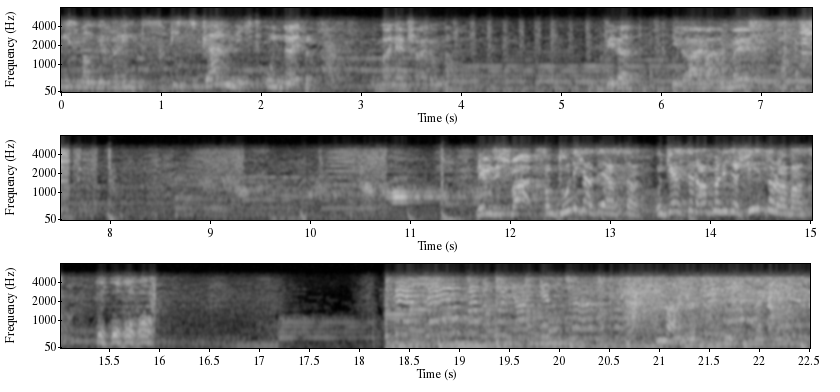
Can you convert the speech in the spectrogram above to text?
diesmal übrigens ist gar nicht unnötig. Meine Entscheidung noch. Wieder, die drei machen mit. Nehmen Sie schwarz. Und du nicht als Erster. Und Gäste darf man nicht erschießen, oder was? Nein, das ist nicht.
